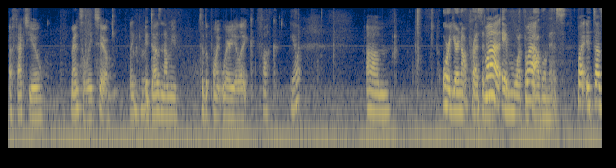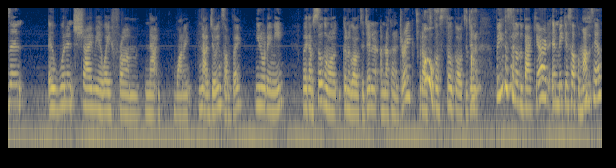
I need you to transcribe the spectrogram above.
affect you mentally too. Like it does numb you to the point where you're like, fuck. Yep. Um or you're not present But- in what the but- problem is. but it doesn't it wouldn't shy me away from not wanting not doing something. You know what i mean? Like i'm still gonna gonna go out to dinner. I'm not gonna drink but i'll Oh. go, still go out to dinner. But you can sit in the backyard and make yourself a mocktail.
